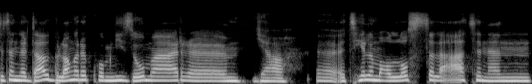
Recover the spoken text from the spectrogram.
is inderdaad belangrijk om niet zomaar uh, ja, het helemaal los te laten en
